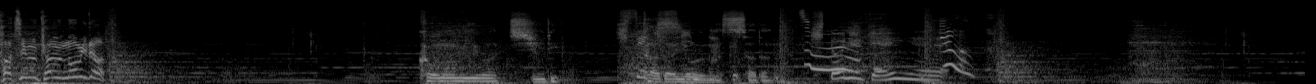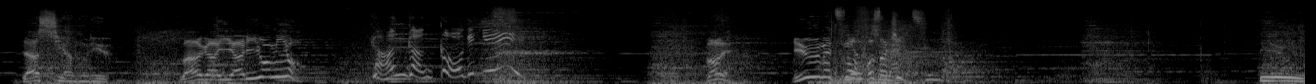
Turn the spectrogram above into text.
立ち向かうのみだ。ここの身は塵。漂う定め人に幻影。ラシアの竜我が槍を見よ。ガンガン攻撃。我竜滅の穂先。末よー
